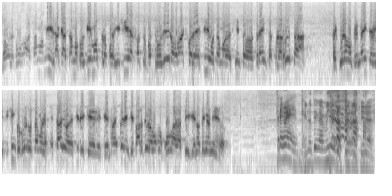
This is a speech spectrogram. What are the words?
Hola, ¿cómo va? Estamos a mil acá, estamos con 10 motos de la policía, 4 patrulleros, más colectivos, estamos a 130 por la ruta. Calculamos que en 20, 25 minutos estamos en el estadio, decirle que, que nos esperen que partido lo vamos a jugar, así que no tengan miedo. Tremendo. Que no tengan miedo, cierra al final.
